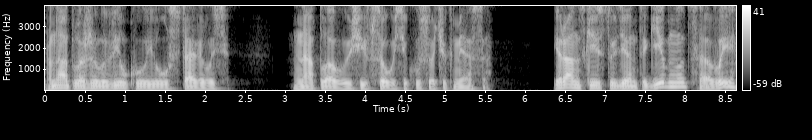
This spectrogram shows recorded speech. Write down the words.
Она отложила вилку и уставилась на плавающий в соусе кусочек мяса. «Иранские студенты гибнут, а вы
